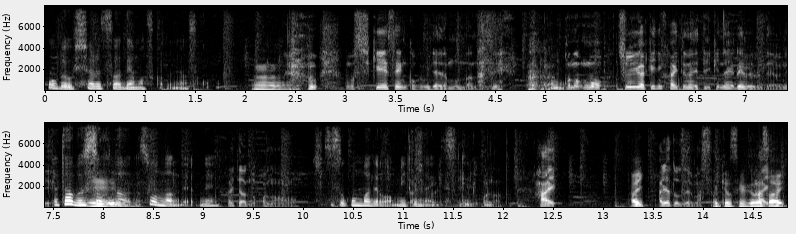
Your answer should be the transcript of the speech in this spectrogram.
神戸オフィシャルツアー出ますからねあそこうん、もう死刑宣告みたいなもんなんだね。だからこのもう注意書きに書いてないといけないレベルだよね。多分そんな、ええそうなんだよね書いてあるのかな？ちょっとそこまでは見てないですけどはい。はい。ありがとうございますお。気をつけください。はい、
